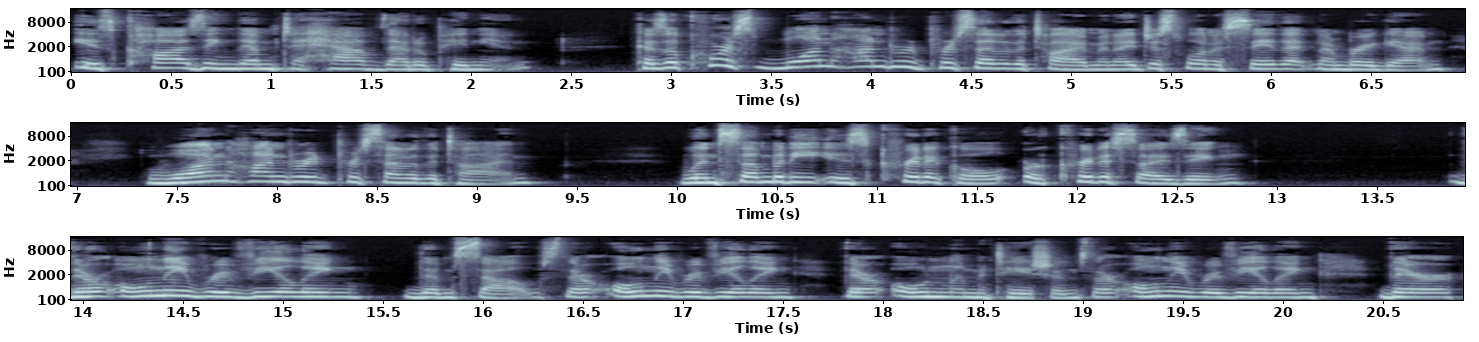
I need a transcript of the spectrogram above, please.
is causing them to have that opinion. Because of course, 100% of the time, and I just want to say that number again, 100% of the time, when somebody is critical or criticizing, they're only revealing themselves. They're only revealing their own limitations. They're only revealing their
